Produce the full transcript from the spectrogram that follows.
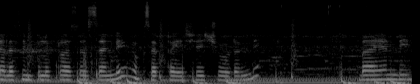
చాలా సింపుల్ ప్రాసెస్ అండి. ఒకసారి ట్రై చేసి చూడండి. బాయ్ అండి.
